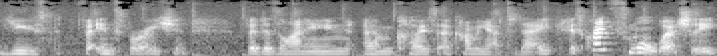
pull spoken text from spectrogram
use for inspiration for designing um, clothes that are coming out today. It's quite small actually,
